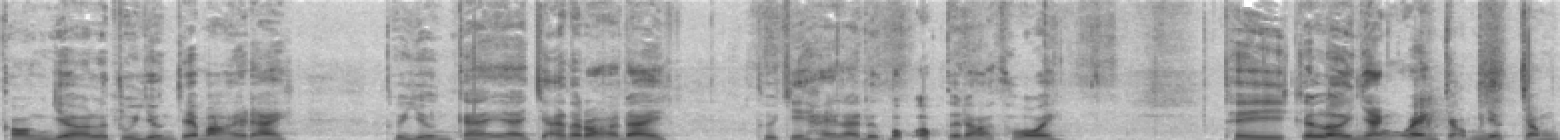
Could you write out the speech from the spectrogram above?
Còn giờ là tôi dừng trải bài ở đây. Tôi dừng cái trải tới đó ở đây. Tôi chỉ thấy là được bốc ốc tới đó thôi thì cái lời nhắn quan trọng nhất trong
